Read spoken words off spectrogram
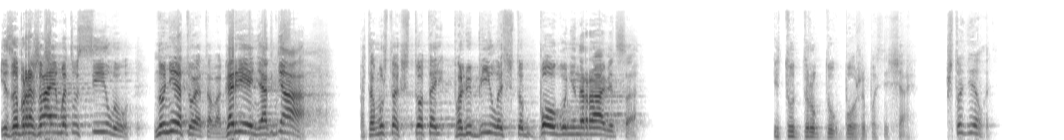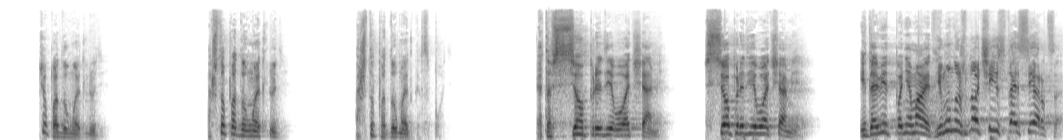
Изображаем эту силу, но нету этого, горения, огня. Потому что что-то полюбилось, что Богу не нравится. И тут друг Дух Божий посещает. Что делать? Что подумают люди? А что подумают люди? А что подумает Господь? Это все пред его очами. Все пред его очами. И Давид понимает, ему нужно чистое сердце.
